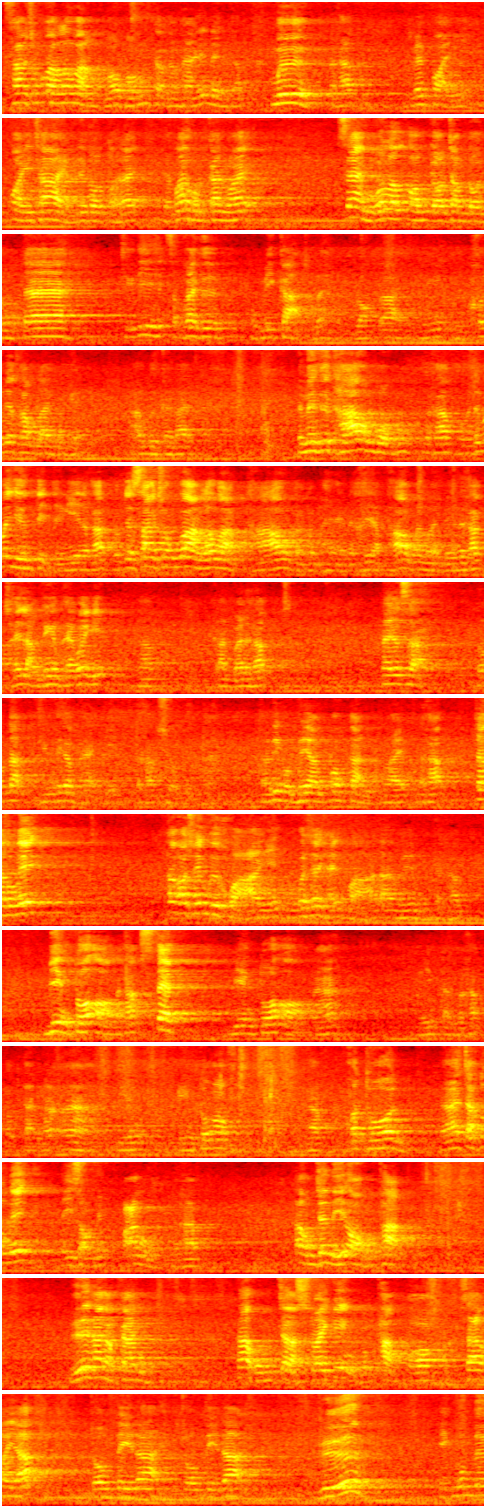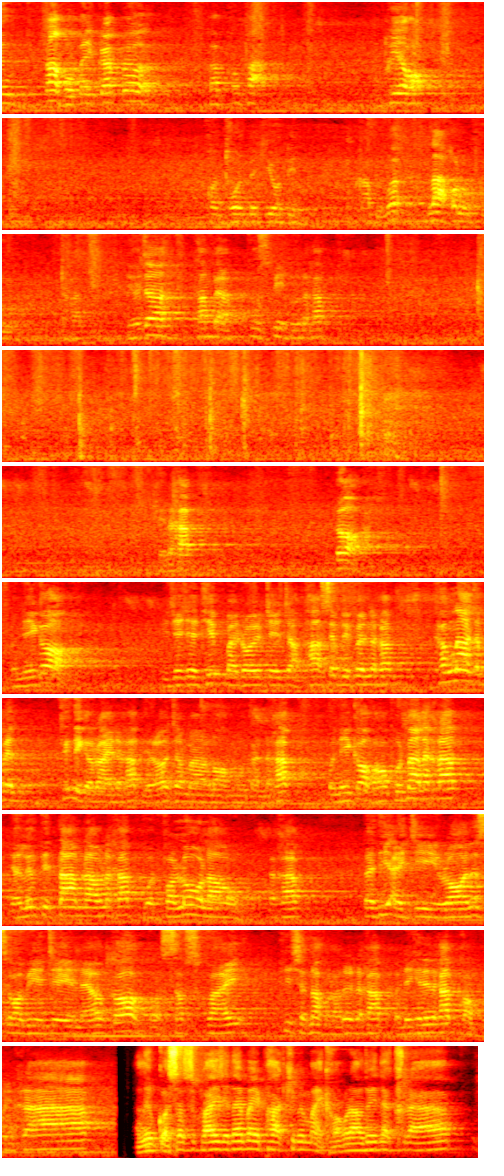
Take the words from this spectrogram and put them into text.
สร้างช่องว่างระหว่างหัวผมกับกำแพงนิดนึงครับ มือนะครับจะไม่ปล่อยปล่อยใช่จะโดนต่อยได้แต่ว่าผมกันไว้แท้ผมว่าเราอมยอมจำนนแต่สิ่งที่สำคัญคือผมมีการ์ดถูกไหมล็อกได้นี่เขาจะทำอะไรผมเห็นอามือกันได้ แต่มันคือเท้าของผมนะครับ ผมจะไม่ยืนติดอย่างนี้นะครับ ผมจะสร้างช่องว่างระหว่างเท้ากับกำแพงนะขยับเท้าออกมาหน่อยนึงนะครับ ใช้หลังพิงกำแพงไว้อย่างนี้นะครับกันไว้นะครับ ให้ลักษณะน้ำหนักทิ้งที่กำแพงนี้นะครับ ส่วนหนึ่งนะตอนนี้ผมพยายามป้องกันไว้นะครับ จากตรงนี้ ถ้าเขาใช้มือขวาอย่างนี้ ผมก็ใช้แขนขวาด้านนี้เหมือนกันครับ เบี่ยงตัวออกนะครับสเต็ปเบี่ยงตัวออกนะฮะนี่กันนะครับกันนะอ่าเบี่ยงเบี่ยงตัวออก นะครับคอนโทรลนะจากตรงนี้ตีสองนิ้วปั้งนะครับ ถ้าผมจะหนีออกผมผลัก หรือในทางกลับกัน ถ้าผมจะ striking ผมผลักออกสร้างระยะโจมตีได้โจมตีได้ หรืออีกมุมหนึ่งถ้าผมเป็น grabber ครับเขาผลักเคลียร์ออกคอนโทรลเป็นกิโยตินะครับหรือว่าลากเขาลงพื้นนะครับ เดี๋ยวจะทำแบบ full speed ดูนะครับ โอเค นะครับ ก็ วันนี้ก็ BJJ ทิป by Royal J จากท่า Self Defense นะครับครั้งหน้าจะเป็นเทคนิคอะไรนะครับ เดี๋ยวเราจะมาลองดูกันนะครับ วันนี้ก็ขอขอบคุณมากนะครับ อย่าลืมติดตามเรานะครับ กด follow เรานะครับ ได้ที่ IG Raw underscore BJ แล้วก็กด subscribe ที่ channel ของเราด้วยนะครับ วันนี้แค่นี้นะครับ ขอบคุณครับ อย่าลืมกด subscribe จะได้ไม่พลาดคลิปใหม่ๆของเราด้วยนะครับ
